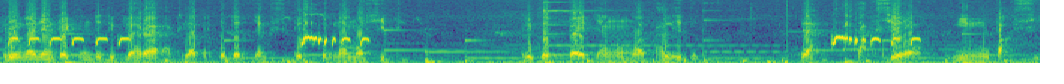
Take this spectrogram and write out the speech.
Burungan yang baik untuk dipelihara adalah perkutut yang disebut Purnomo Siti. Berikut bait yang memuat hal itu. Lah taksiro ngingu paksi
